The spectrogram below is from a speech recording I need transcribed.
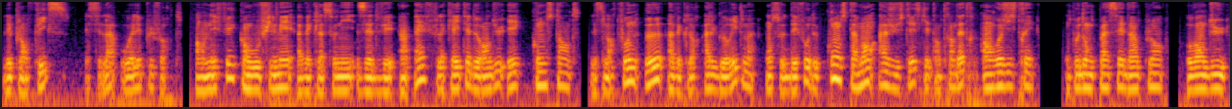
les plans fixes et c'est là où elle est plus forte. En effet, quand vous filmez avec la Sony ZV-1F, la qualité de rendu est constante. Les smartphones, eux, avec leur algorithme, ont ce défaut de constamment ajuster ce qui est en train d'être enregistré. On peut donc passer d'un plan au rendu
